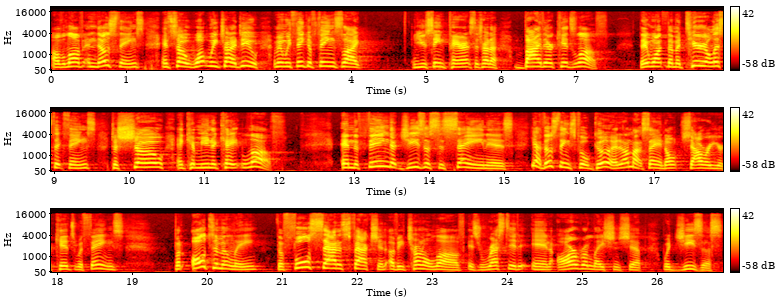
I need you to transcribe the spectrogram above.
of love in those things. And so, what we try to do, I mean, we think of things like you've seen parents that try to buy their kids love. They want the materialistic things to show and communicate love. And the thing that Jesus is saying is, yeah, those things feel good. And I'm not saying don't shower your kids with things, but ultimately, the full satisfaction of eternal love is rested in our relationship with Jesus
